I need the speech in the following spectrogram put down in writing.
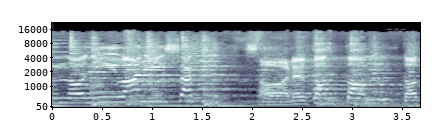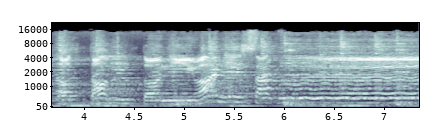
クの庭に咲く。それとトンとトトンと庭に咲く。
